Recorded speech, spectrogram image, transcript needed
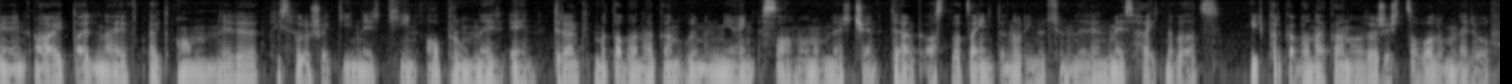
միայն այդ, այլ նաև այդ անունները խիստ որոշակի ներքին ապրումներ են։ Դրանք մտաբանական, ուրեմն միայն սահմանումներ չեն։ Դրանք աստվածային տնորինություններ են մեզ հայտնված իր փրկաբանական անհրաժեշտ ծավալումներով,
